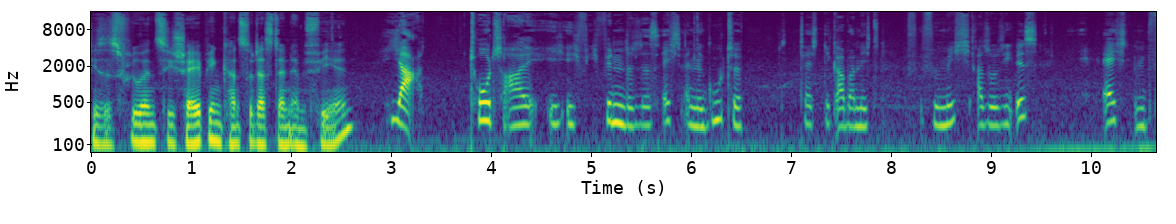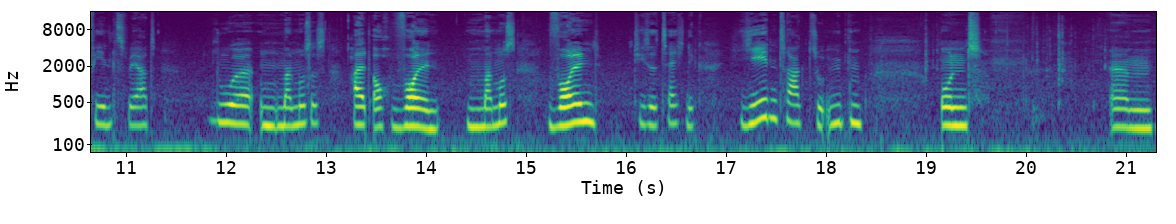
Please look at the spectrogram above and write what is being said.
dieses Fluency Shaping, kannst du das denn empfehlen? Ja, total. Ich, ich, ich finde das echt eine gute Technik, aber nicht für mich. Also sie ist echt empfehlenswert. Nur man muss es halt auch wollen. Man muss wollen, diese Technik jeden Tag zu üben. Und ähm,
